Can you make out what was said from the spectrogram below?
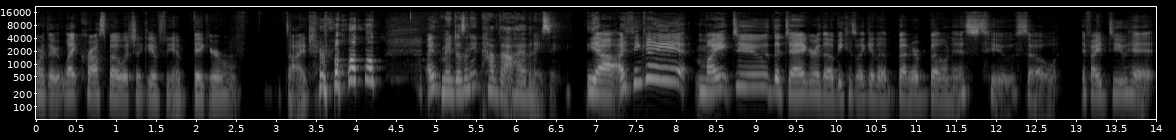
or the light crossbow, which like, gives me a bigger die to roll. I mean, it doesn't even have that high of an AC. Yeah, I think I might do the dagger though because I get a better bonus too. So if I do hit,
